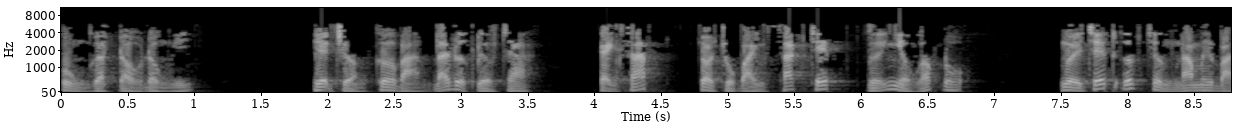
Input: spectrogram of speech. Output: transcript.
cùng gật đầu đồng ý. Hiện trường cơ bản đã được điều tra. Cảnh sát cho chụp ảnh xác chết dưới nhiều góc độ. Người chết ước chừng 57,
